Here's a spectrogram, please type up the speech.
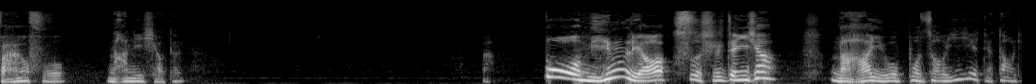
凡夫哪里晓得？啊，不明了事实真相，哪有不造业的道理？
